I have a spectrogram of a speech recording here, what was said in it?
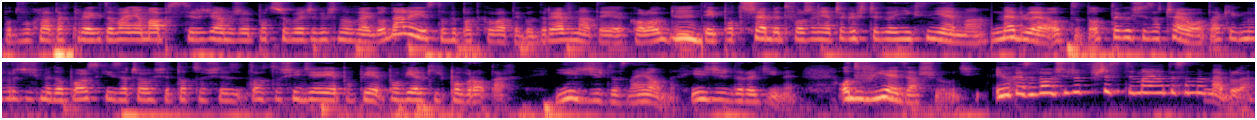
Po dwóch latach projektowania map stwierdziłam, że potrzebuję czegoś nowego. Dalej jest to wypadkowa tego drewna, tej ekologii, mm. tej potrzeby tworzenia czegoś, czego nikt nie ma. Meble, od, od tego się zaczęło, tak? Jak my wróciliśmy do Polski, zaczęło się to, co się, to, co się dzieje po, po wielkich powrotach jeździsz do znajomych, jeździsz do rodziny, odwiedzasz ludzi. I okazywało się, że wszyscy mają te same meble.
